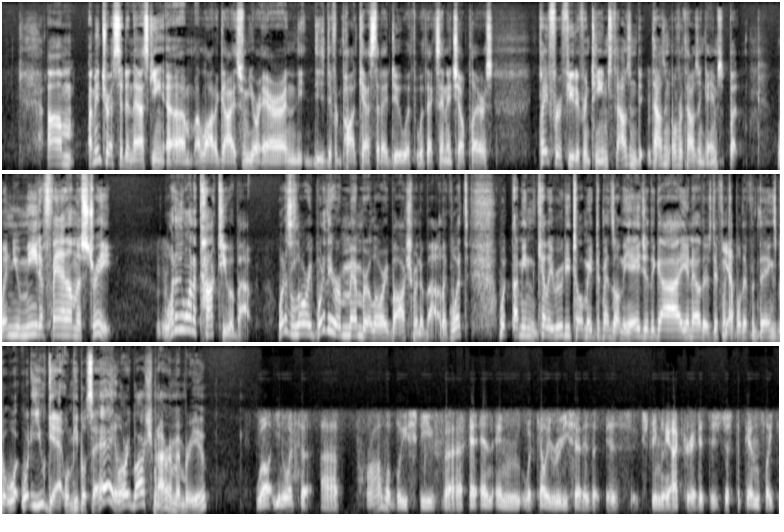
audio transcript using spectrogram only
Um, I'm interested in asking um, a lot of guys from your era and the, these different podcasts that I do with with ex NHL players. Played for a few different teams, 1000 Mm-hmm. thousand over a thousand games. But when you meet a fan on the street, Mm-hmm. what do they want to talk to you about? What does Laurie? What do they remember Laurie Boschman about? Like what? What? I mean, Kelly Hrudey told me it depends on the age of the guy. You know, there's different Yeah. couple different things. But what? What do you get when people say, "Hey, Laurie Boschman, I remember you"? Well, you know what? Uh, uh, probably, Steve, uh, and and what Kelly Hrudey said is is extremely accurate. It, it just depends. Like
